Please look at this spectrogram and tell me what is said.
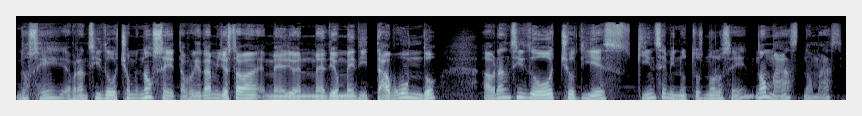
no sé, habrán sido ocho, no sé, porque yo estaba medio, en medio meditabundo, habrán sido ocho, diez, quince minutos, no lo sé, no más, no más.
